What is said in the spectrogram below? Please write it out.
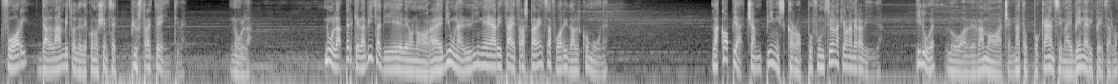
fuori dall'ambito delle conoscenze più strette e intime. Nulla. Nulla perché la vita di Eleonora è di una linearità e trasparenza fuori dal comune. La coppia Ciampini-Scroppo funziona che è una meraviglia. I due, lo avevamo accennato poc'anzi ma è bene ripeterlo,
